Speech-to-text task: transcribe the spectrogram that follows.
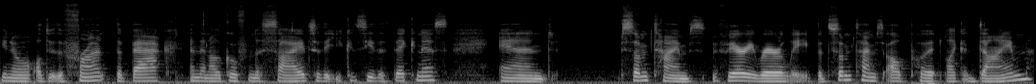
you know, I'll do the front, the back, and then I'll go from the side so that you can see the thickness. And sometimes, very rarely, but sometimes I'll put like a dime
